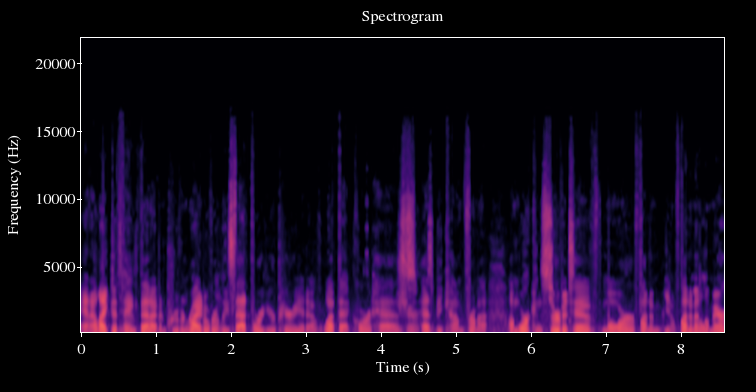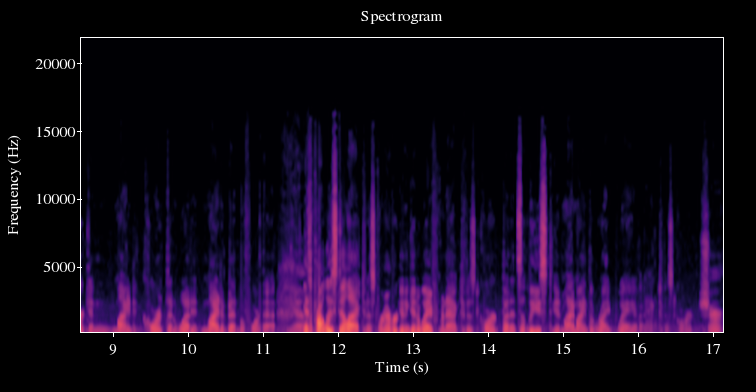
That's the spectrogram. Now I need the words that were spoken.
And I like to think that I've been proven right over at least that four-year period of what that court has sure. has become from a, a more conservative, more funda- you know fundamental American-minded court than what it might have been before that. Yeah. It's probably still activist. We're never going to get away from an activist court, but it's at least in my mind the right way of an activist court. Sure.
